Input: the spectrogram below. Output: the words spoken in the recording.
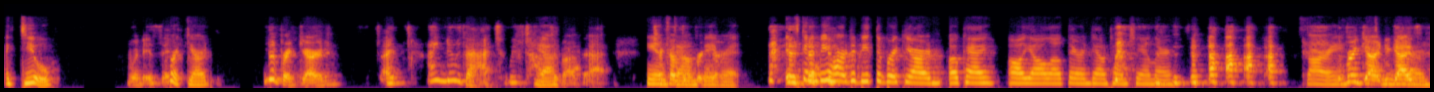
I do. What is it? Brickyard. The Brickyard. I I knew that. We've talked yeah. about that. Hands Check out down the favorite. it's gonna be hard to beat the Brickyard. Okay, all y'all out there in downtown Chandler. Sorry. The Brickyard, you guys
